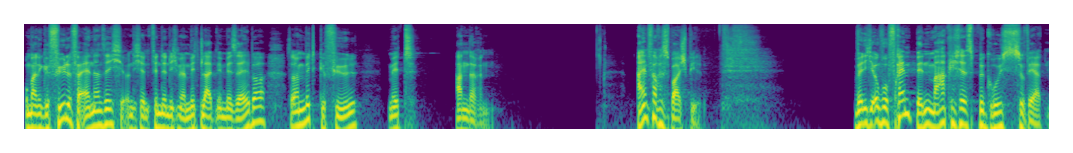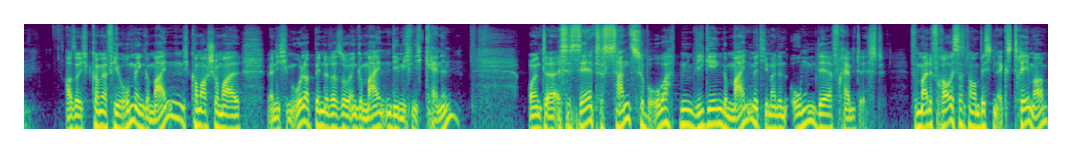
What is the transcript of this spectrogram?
Und meine Gefühle verändern sich und ich empfinde nicht mehr Mitleid mit mir selber, sondern Mitgefühl mit anderen. Einfaches Beispiel. Wenn ich irgendwo fremd bin, mag ich es, begrüßt zu werden. Also ich komme ja viel rum in Gemeinden. Ich komme auch schon mal, wenn ich im Urlaub bin oder so, in Gemeinden, die mich nicht kennen. Und äh, es ist sehr interessant zu beobachten, wie gehen Gemeinden mit jemandem um, der fremd ist. Für meine Frau ist das noch ein bisschen extremer.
